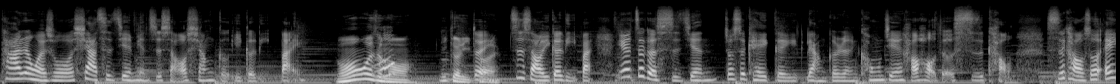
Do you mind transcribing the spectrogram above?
他认为说下次见面至少要相隔一个礼拜。哦，为什么？哦一个礼拜，对，至少一个礼拜，因为这个时间就是可以给两个人空间，好好的思考，思考说，哎，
